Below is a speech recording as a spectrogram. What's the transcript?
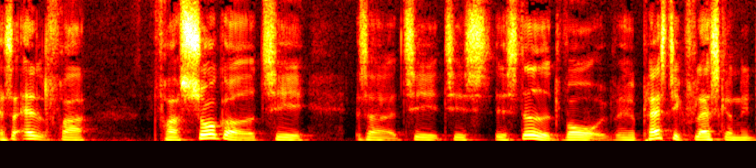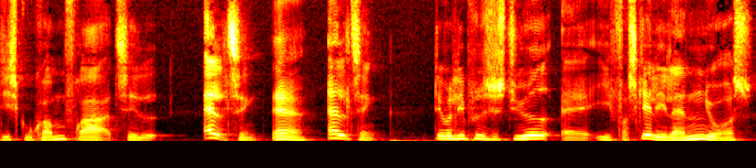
altså alt fra, fra sukkeret til, altså til, til stedet, hvor øh, plastikflaskerne de skulle komme fra, til Alting. Ja. Alting. Det var lige pludselig styret af, i forskellige lande jo også.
